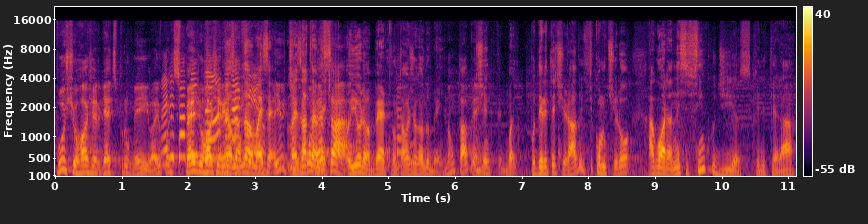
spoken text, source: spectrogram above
puxa o Roger Guedes para o meio. Aí quando tá despede o Roger Guedes. Não, não mas, é, mas exatamente. Começa... O Yuri Alberto não estava tá jogando bem. Não está bem. Tinha, poderia ter tirado, e como tirou. Agora, nesses cinco dias que ele terá.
